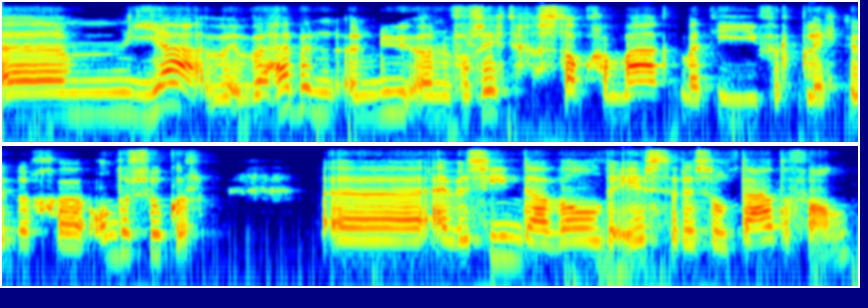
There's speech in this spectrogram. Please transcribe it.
Um, ja, we, hebben nu een voorzichtige stap gemaakt met die verpleegkundige onderzoeker. Uh, en we zien daar wel de eerste resultaten van.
